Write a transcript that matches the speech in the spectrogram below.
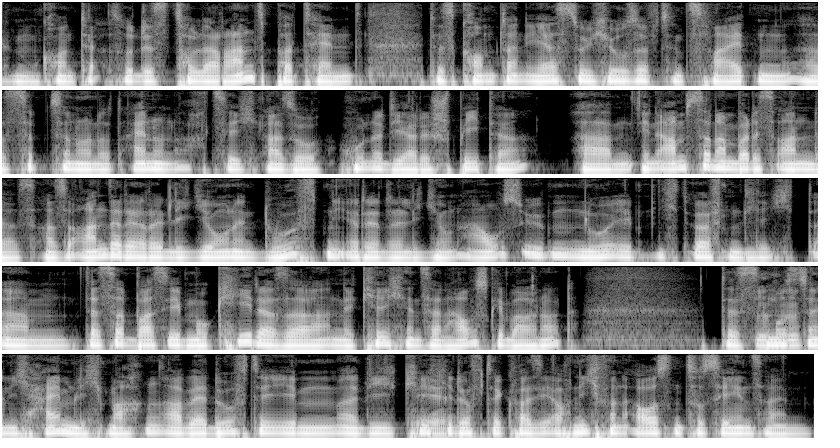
ähm, konnte. Also das Toleranzpatent, das kommt dann erst durch Josef II. Äh, 1781, also 100 Jahre später. Ähm, in Amsterdam war das anders. Also andere Religionen durften ihre Religion ausüben, nur eben nicht öffentlich. Ähm, deshalb war es eben okay, dass er eine Kirche in sein Haus gebaut hat. Das mhm. musste er nicht heimlich machen, aber er durfte eben, äh, die Kirche ja. durfte quasi auch nicht von außen zu sehen sein.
